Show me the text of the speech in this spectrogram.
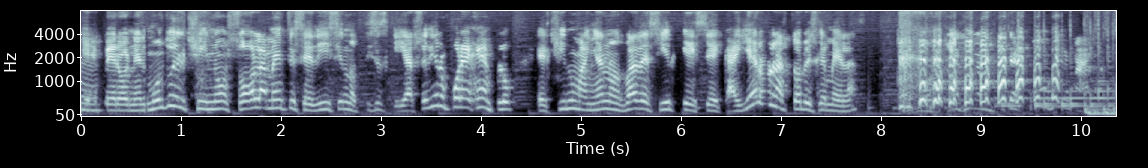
Eh, pero en el mundo del chino solamente se dicen noticias que ya sucedieron. Por ejemplo, el chino mañana nos va a decir que se cayeron las Torres Gemelas.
